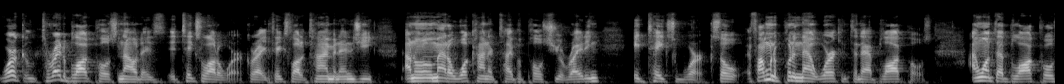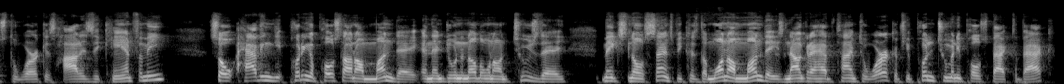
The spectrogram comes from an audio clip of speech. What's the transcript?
work to write a blog post nowadays, it takes a lot of work, right? It takes a lot of time and energy. I don't know, no matter what kind of type of post you're writing, it takes work. So if I'm going to put in that work into that blog post, I want that blog post to work as hard as it can for me. So having putting a post out on Monday and then doing another one on Tuesday makes no sense because the one on Monday is not going to have time to work. If you're putting too many posts back to back,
